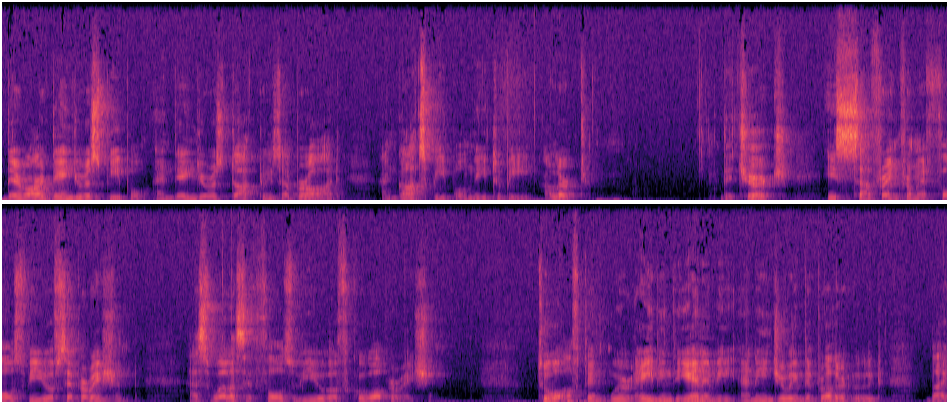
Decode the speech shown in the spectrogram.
There are dangerous people and dangerous doctrines abroad, and God's people need to be alert. The church is suffering from a false view of separation, as well as a false view of cooperation. Too often, we're aiding the enemy and injuring the brotherhood by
